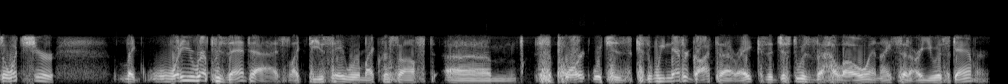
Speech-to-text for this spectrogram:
so what's your like what do you represent as? Like do you say we're microsoft um support which is because we never got to that right? Because it just was the hello and i said are you a scammer?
